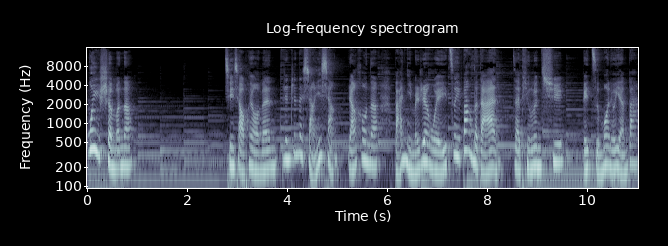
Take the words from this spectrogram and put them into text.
为什么呢？请小朋友们认真的想一想，然后呢，把你们认为最棒的答案在评论区给子墨留言吧。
